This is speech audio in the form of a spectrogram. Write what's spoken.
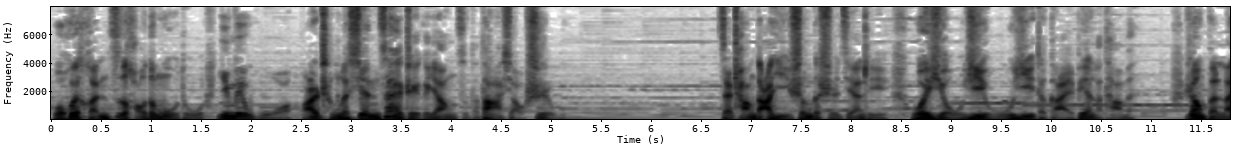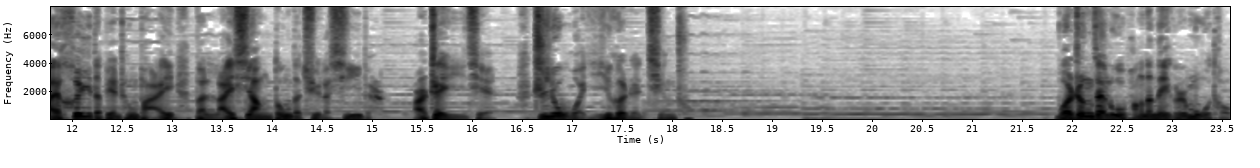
我会很自豪地目睹因为我而成了现在这个样子的大小事物。在长达一生的时间里，我有意无意地改变了它们，让本来黑的变成白，本来向东的去了西边，而这一切只有我一个人清楚。我扔在路旁的那根木头，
